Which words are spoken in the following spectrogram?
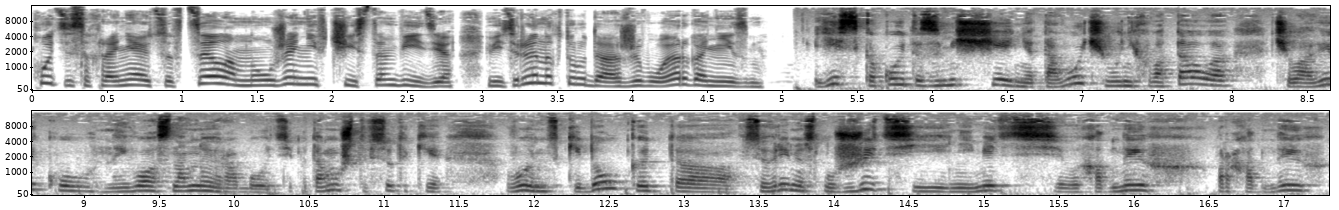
хоть и сохраняются в целом, но уже не в чистом виде. Ведь рынок труда – живой организм есть какое-то замещение того, чего не хватало человеку на его основной работе. Потому что все-таки воинский долг – это все время служить и не иметь выходных, проходных,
